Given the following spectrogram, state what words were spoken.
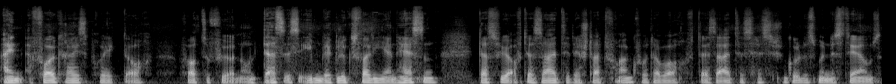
ein erfolgreiches Projekt auch fortzuführen. Und das ist eben der Glücksfall hier in Hessen, dass wir auf der Seite der Stadt Frankfurt, aber auch auf der Seite des Hessischen Kultusministeriums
